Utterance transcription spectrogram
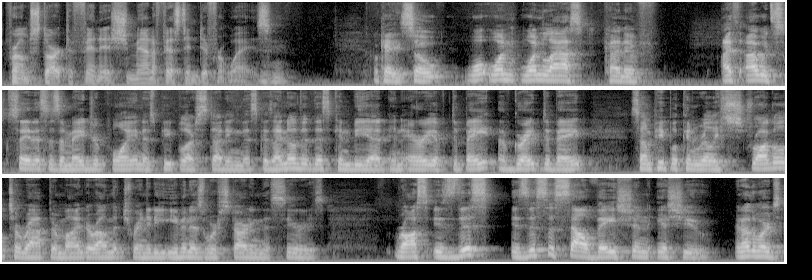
from start to finish, manifest in different ways. Mm-hmm. Okay, so one one last kind of I, th- I would say this is a major point as people are studying this because I know that this can be a, an area of debate, of great debate. Some people can really struggle to wrap their mind around the Trinity, even as we're starting this series. Ross, is this is this a salvation issue? In other words,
